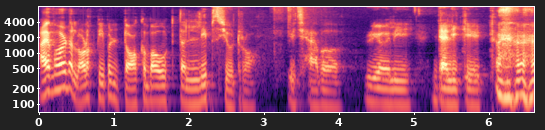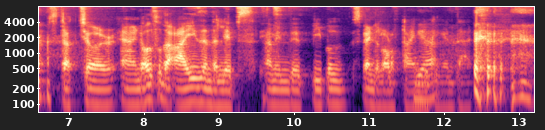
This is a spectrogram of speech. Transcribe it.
I've heard a lot of people talk about the lips you draw, which have a really delicate structure, and also the eyes and the lips. I mean, the people spend a lot of time Yeah. looking at that.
